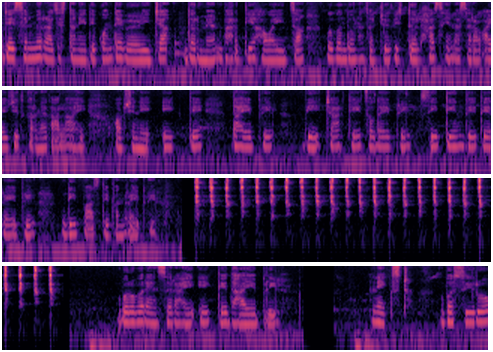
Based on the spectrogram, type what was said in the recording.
जैसलमेर राजस्थान येथे कोणत्या वेळीच्या दरम्यान भारतीय हवाईचा गगन दोन हजार चोवीस दल हा सेना सराव आयोजित करण्यात आला आहे? ऑप्शन ए एक ते दहा एप्रिल बी चार ते चौदा एप्रिल सी तीन ते तेरा एप्रिल डी पाच ते पंधरा एप्रिल. बरोबर ॲन्सर आहे एक ते दहा एप्रिल. नेक्स्ट बसिरो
